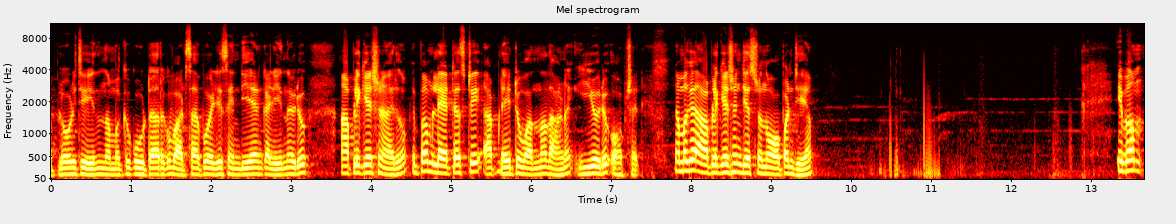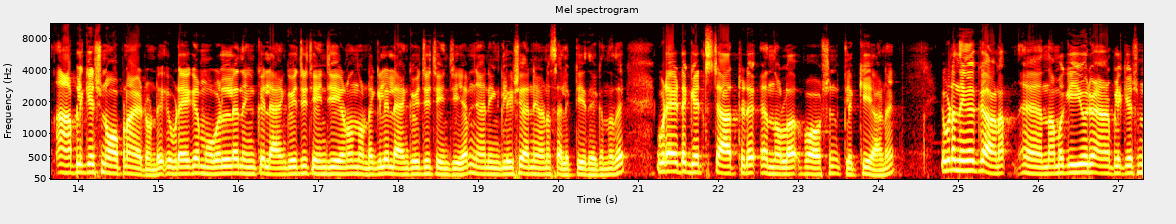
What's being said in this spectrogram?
അപ്ലോഡ് ചെയ്ത് നമുക്ക് കൂട്ടുകാർക്ക് വാട്സാപ്പ് വഴി സെൻഡ് ചെയ്യാൻ കഴിയുന്ന ഒരു ആപ്ലിക്കേഷനായിരുന്നു ഇപ്പം ലേറ്റസ്റ്റ് അപ്ഡേറ്റ് വന്നതാണ് ഈ ഒരു ഓപ്ഷൻ. നമുക്ക് ആപ്ലിക്കേഷൻ ജസ്റ്റ് ഒന്ന് ഓപ്പൺ ചെയ്യാം. ഇപ്പം ആപ്ലിക്കേഷൻ ഓപ്പൺ ആയിട്ടുണ്ട്. ഇവിടെയൊക്കെ മുകളിൽ നിങ്ങൾക്ക് ലാംഗ്വേജ് ചേഞ്ച് ചെയ്യണമെന്നുണ്ടെങ്കിൽ ലാംഗ്വേജ് ചേഞ്ച് ചെയ്യാം. ഞാൻ ഇംഗ്ലീഷ് തന്നെയാണ് സെലക്ട് ചെയ്തേക്കുന്നത്. ഇവിടെയായിട്ട് ഗെറ്റ് സ്റ്റാർട്ടഡ് എന്നുള്ള ഓപ്ഷൻ ക്ലിക്ക് ചെയ്യാണ്. ഇവിടെ നിങ്ങൾക്ക് കാണാം. നമുക്ക് ഈ ഒരു ആപ്ലിക്കേഷൻ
